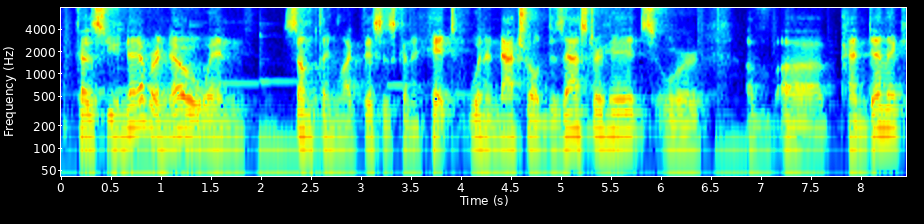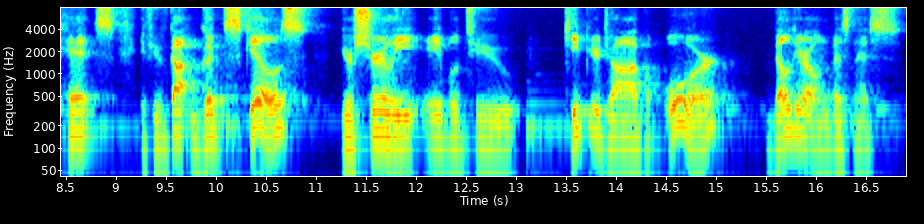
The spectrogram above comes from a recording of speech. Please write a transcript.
because you never know when something like this is going to hit when a natural disaster hits or a, a pandemic hits if you've got good skills you're surely able to keep your job or build your own business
